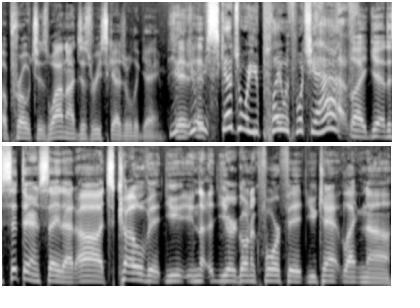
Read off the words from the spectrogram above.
approach. Is why not just reschedule the game? you, If- you if- reschedule or you play with what you have. like yeah, to sit there and say that oh it's COVID, you, you know, you're going to forfeit. You can't like nah.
